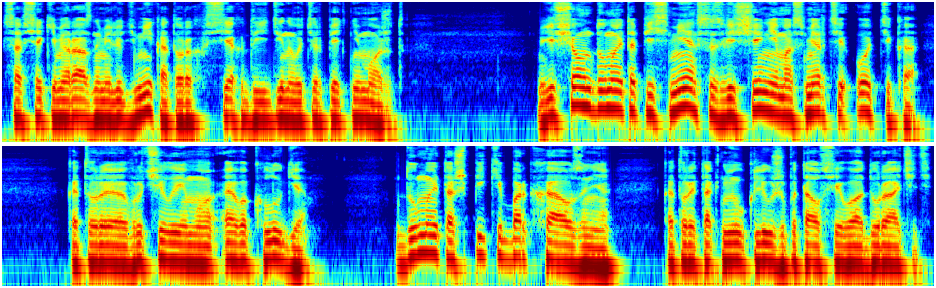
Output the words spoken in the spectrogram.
со всякими разными людьми, которых всех до единого терпеть не может. Еще он думает о письме с извещением о смерти Оттика, которое вручила ему Эва Клуге. Думает о шпике Баркхаузене, который так неуклюже пытался его одурачить,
